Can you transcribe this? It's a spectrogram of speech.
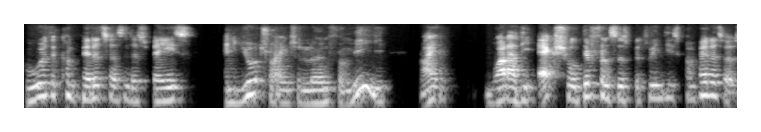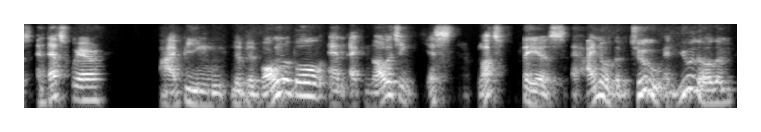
who are the competitors in the space, and you're trying to learn from me, right? What are the actual differences between these competitors? And that's where by being a little bit vulnerable and acknowledging, yes, lots of players, I know them too, and you know them.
